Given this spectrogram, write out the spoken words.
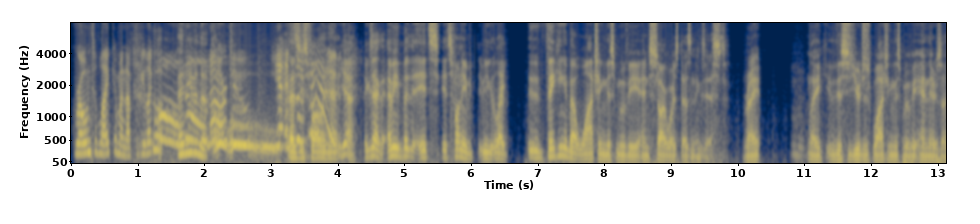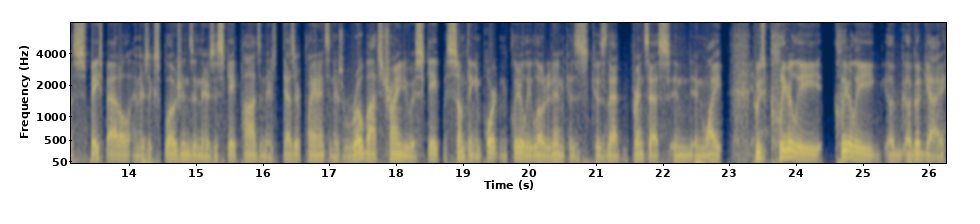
grown to like him enough to be like, oh and no, even the not R two. Yeah, it's as so he's falling in. Yeah, exactly. I mean, but it's it's funny like thinking about watching this movie and Star Wars doesn't exist, right? Mm-hmm. Like this is you're just watching this movie and there's a space battle and there's explosions and there's escape pods and there's desert planets and there's robots trying to escape with something important clearly loaded in because cuz that princess in in white who's clearly clearly a, a good guy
